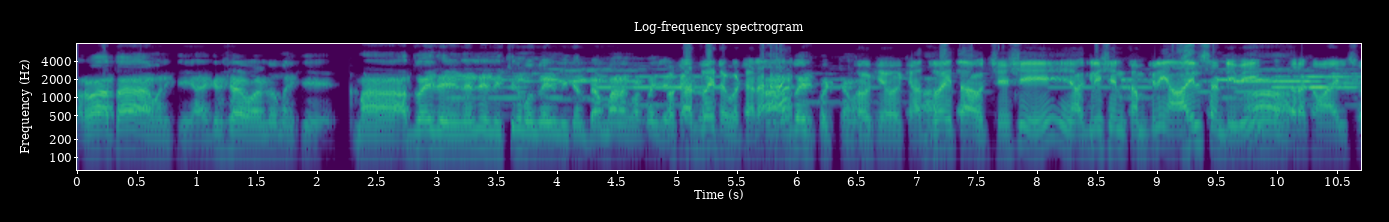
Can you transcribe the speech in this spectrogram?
తర్వాత మనకి అగ్రిషా వాళ్ళు మనకి మా అద్వైత ఏంటంటే నిచ్చిన ముందు మీకు బ్రహ్మాండం కొట్టని ఒక అద్వైత కొట్టారా? అద్వైత కొట్టాము ఓకే ఓకే. అద్వైత వచ్చేసి అగ్రిషన్ కంపెనీ ఆయిల్స్ అండి ఇవి. కొత్త రకం ఆయిల్స్.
